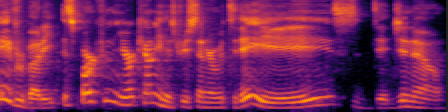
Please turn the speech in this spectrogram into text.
Hey everybody, it's Bart from the York County History Center with today's Did You Know?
